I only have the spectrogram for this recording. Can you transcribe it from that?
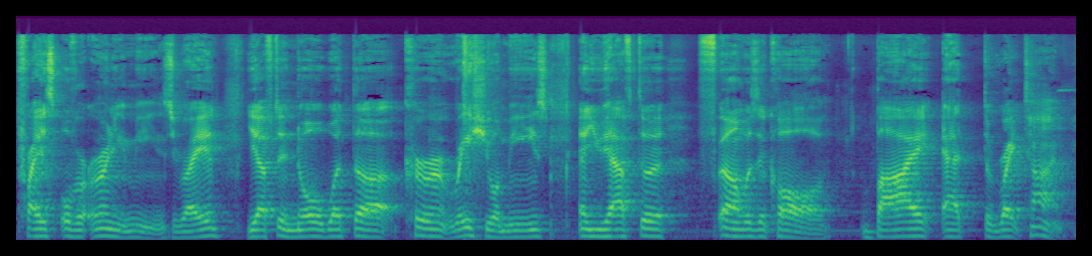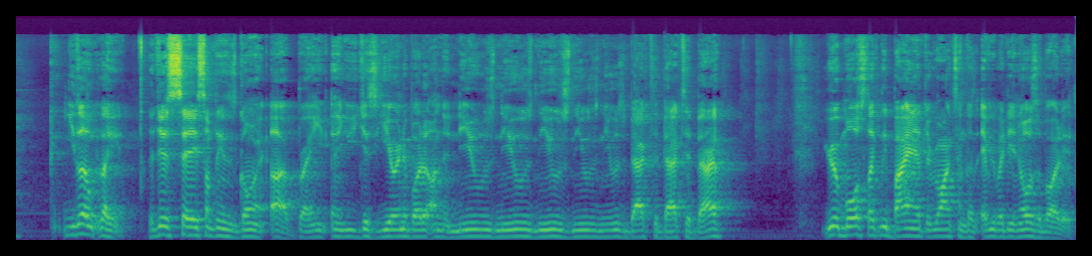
price over earning means, right? You have to know what the current ratio means, and you have to, um, what's it called? Buy at the right time you know, like they just say something is going up, right? And you just hearing about it on the news, news, news, news, news, back to back to back. You're most likely buying at the wrong time because everybody knows about it.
